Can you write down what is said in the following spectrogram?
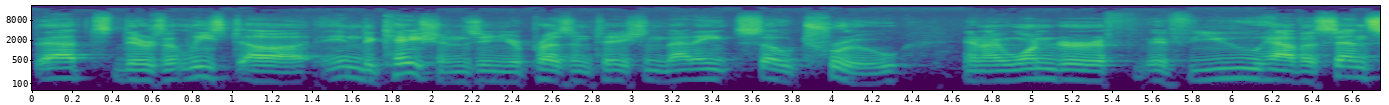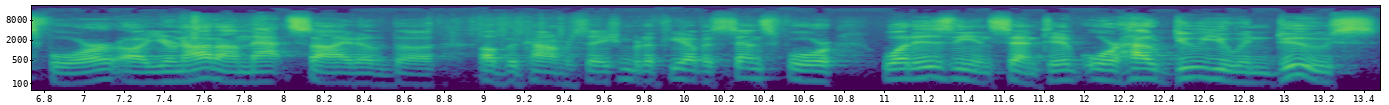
there's at least uh, indications in your presentation that ain't so true. And I wonder if, if you have a sense for, uh, you're not on that side of the, of the conversation, but if you have a sense for what is the incentive or how do you induce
